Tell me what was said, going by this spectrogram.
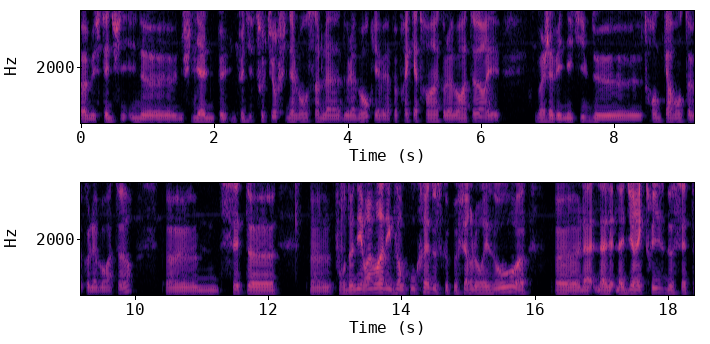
Euh, mais c'était une, filiale, une, petite structure finalement au sein de la, de la banque. Il y avait à peu près 80 collaborateurs et moi j'avais une équipe de 30-40 collaborateurs. Euh, cette, euh, pour donner vraiment un exemple concret de ce que peut faire le réseau, la, la, directrice de cette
